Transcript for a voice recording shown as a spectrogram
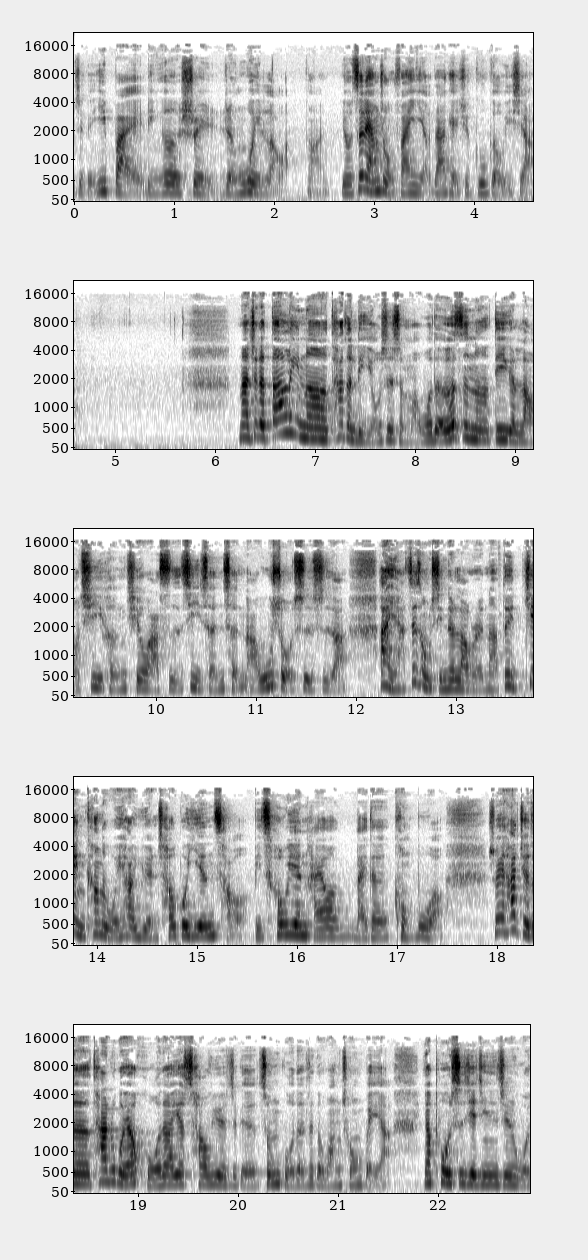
这个一百零二岁人未老。啊，有这两种翻译啊，大家可以去 Google 一下。那这个 Darley 呢，他的理由是什么？我的儿子呢，第一个老气横秋啊，死气沉沉啊，无所事事啊。哎呀，这种型的老人啊，对健康的危害远超过烟草，比抽烟还要来的恐怖哦。所以他觉得，他如果要活到要超越这个中国的这个王崇北啊，要破世界经济纪录，我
